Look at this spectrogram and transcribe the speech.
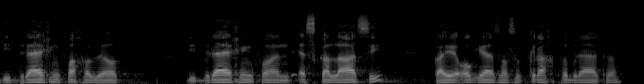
Die dreiging van geweld, die dreiging van escalatie, kan je ook juist als een kracht gebruiken.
